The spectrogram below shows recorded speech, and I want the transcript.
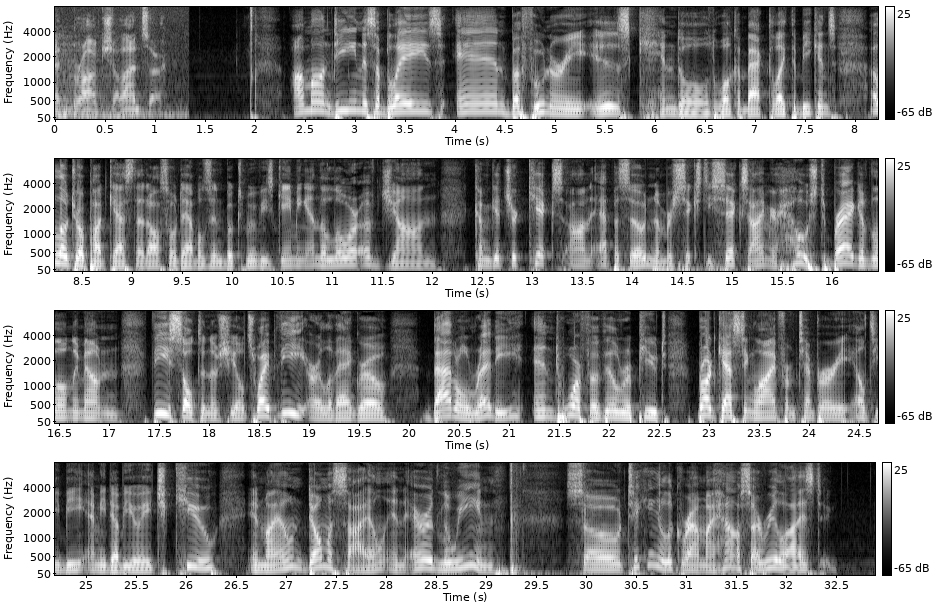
And Bragg shall answer. Amon Din is ablaze and buffoonery is kindled. Welcome back to Light the Beacons, a Lotro podcast that also dabbles in books, movies, gaming, and the lore of John. Come get your kicks on episode number 66. I'm your host, Bragg of the Lonely Mountain, the Sultan of Shield Swipe, the Earl of Aggro, Battle Ready, and Dwarf of Ill Repute, broadcasting live from temporary LTB MEWHQ in my own domicile in Ered Luin. So, taking a look around my house, I realized,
